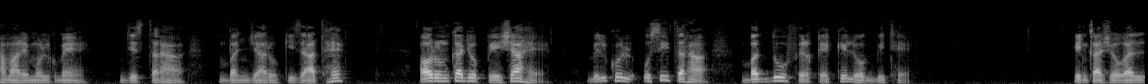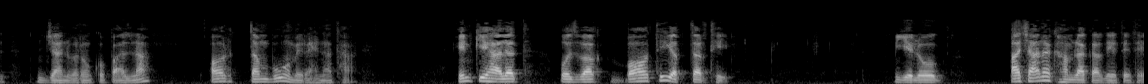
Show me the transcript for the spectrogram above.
ہمارے ملک میں جس طرح بنجاروں کی ذات ہے اور ان کا جو پیشہ ہے، بالکل اسی طرح بدو فرقے کے لوگ بھی تھے۔ ان کا شغل جانوروں کو پالنا اور تمبو میں رہنا تھا۔ ان کی حالت اس وقت بہت ہی ابتر تھی۔ یہ لوگ اچانک حملہ کر دیتے تھے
